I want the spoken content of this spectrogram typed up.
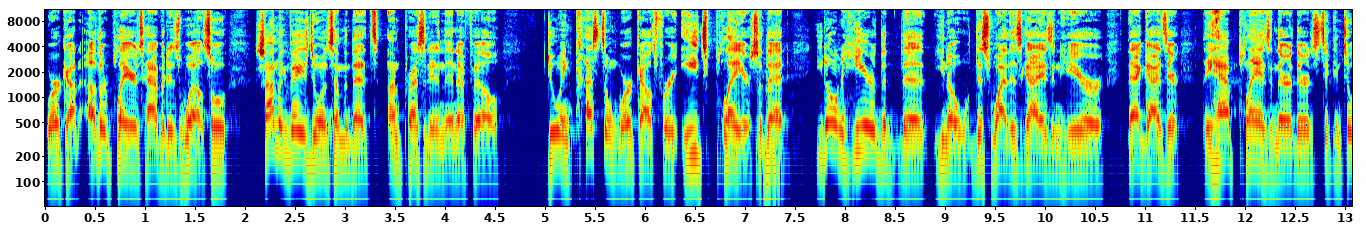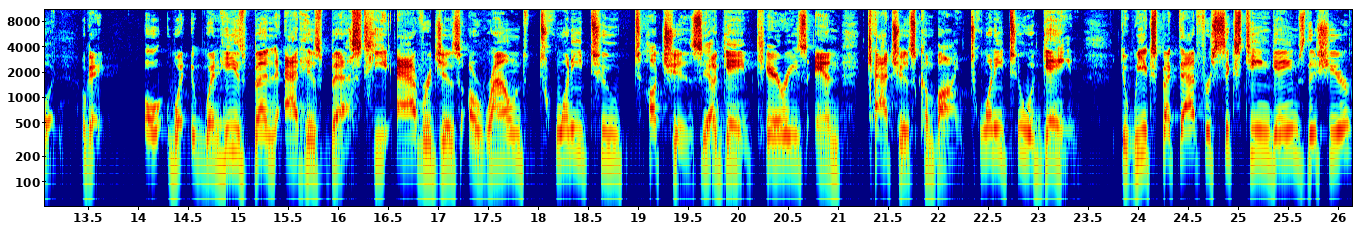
workout; other players have it as well. So Sean McVay is doing something that's unprecedented in the NFL doing custom workouts for each player so mm-hmm. that you don't hear the, the you know this is why this guy isn't here or that guy's there. They have plans and they're they're sticking to it. Okay. Oh, when he's been at his best, he averages around 22 touches Yeah. a game, carries and catches combined. 22 a game. Do we expect that for 16 games this year?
